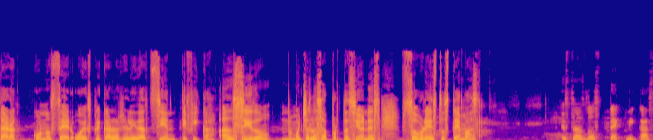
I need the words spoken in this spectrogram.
dar a conocer o explicar la realidad científica. Han sido muchas las aportaciones sobre estos temas. Estas dos técnicas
